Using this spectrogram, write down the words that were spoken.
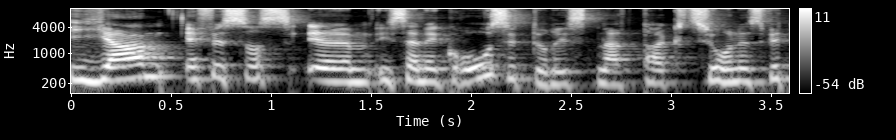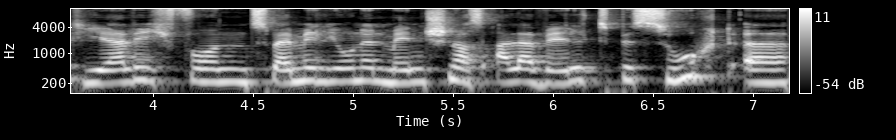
Ja, Ephesus äh, ist eine große Touristenattraktion. Es wird jährlich von zwei Millionen Menschen aus aller Welt besucht. Äh,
